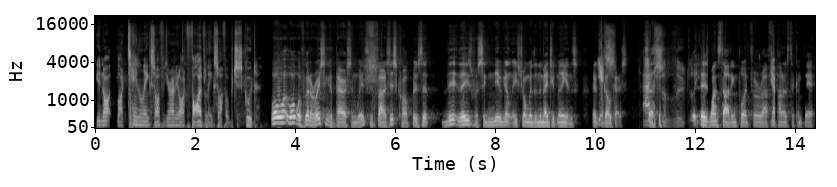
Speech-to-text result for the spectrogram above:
you're not like 10 lengths off it, you're only like five lengths off it, which is good. Well, what we've got a recent comparison with, as far as this crop, is that th- these were significantly stronger than the Magic Millions at yes. the Gold Coast. So- Absolutely. There's one starting point for, uh, for Yep. punters to compare.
